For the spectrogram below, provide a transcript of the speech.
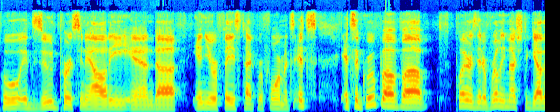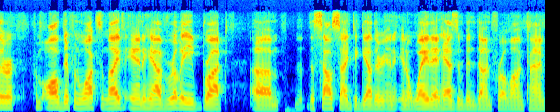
who exude personality and uh, in-your-face type performance. It's it's a group of uh, players that have really meshed together from all different walks of life and have really brought um, the South Side together in, in a way that hasn't been done for a long time.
